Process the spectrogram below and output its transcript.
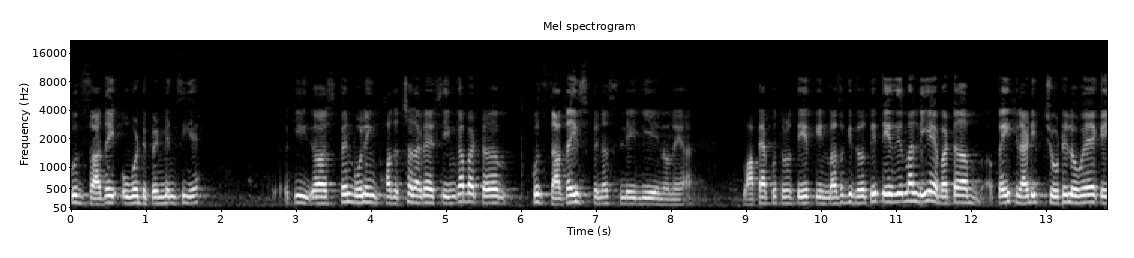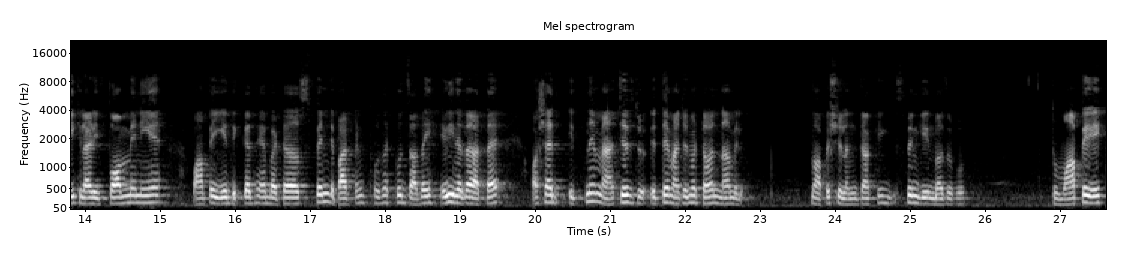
कुछ ज़्यादा ही ओवर डिपेंडेंसी है। कि स्पिन बॉलिंग बहुत अच्छा लग रहा है इस टीम का बट कुछ ज़्यादा ही स्पिनर्स ले लिए इन्होंने यार। वहाँ पे आपको थोड़ा तेज गेंदबाजों की ज़रूरत थी। तेज गेंदबाज ली है बट अब कई खिलाड़ी छोटे लोग हैं, कई खिलाड़ी फॉर्म में नहीं है। वहाँ पे ये दिक्कत है बट स्पिन डिपार्टमेंट थोड़ा सा कुछ ज़्यादा ही हेवी नज़र आता है। और शायद इतने मैचेस जो, इतने मैचेस में टर्न ना मिले, वहाँ पे श्रीलंका के स्पिन गेंदबाजों को। तो वहाँ पे एक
